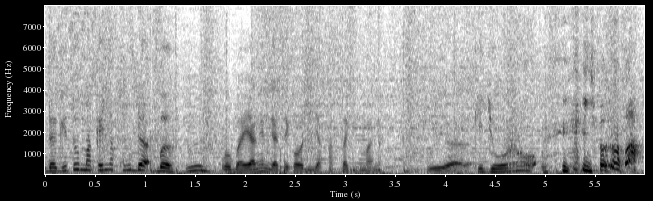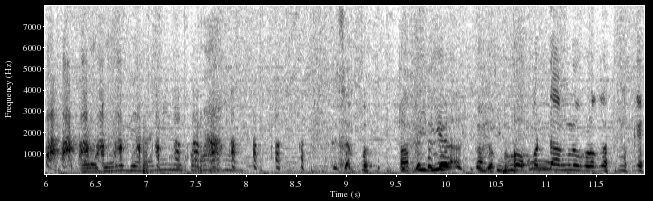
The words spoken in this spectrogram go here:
udah gitu makanya kuda beh. Hmm. lu bayangin gak sih kalau di Jakarta gimana? Iya. Ki Joro. Kalau Joro biasanya nih perang. Tapi dia masih bawa pedang lu kalau pakai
